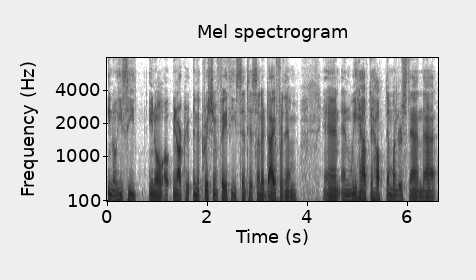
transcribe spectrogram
you know he's he you know in our in the Christian faith he sent his son to die for them. And and we have to help them understand that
